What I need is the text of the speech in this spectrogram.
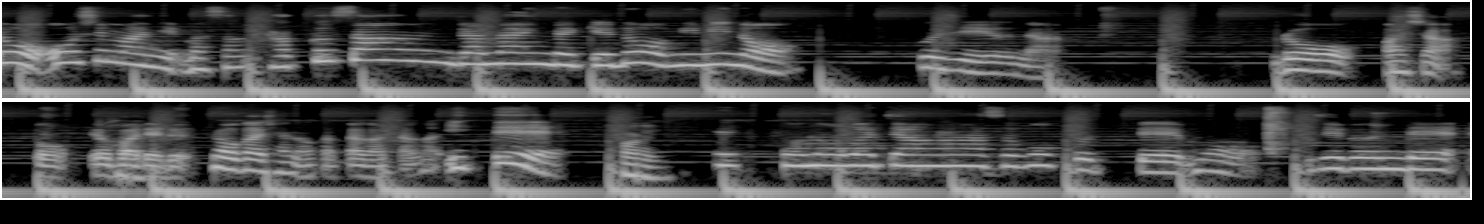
と大島に、まあ、さたくさんじゃないんだけど、耳の不自由な老婆者と呼ばれる障害者の方々がいて、はい。でそのおばちゃんはすごくってもう自分で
